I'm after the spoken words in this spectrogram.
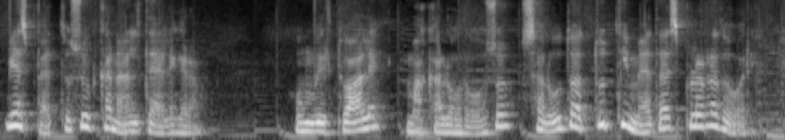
vi aspetto sul canale Telegram. Un virtuale ma caloroso saluto a tutti i meta esploratori.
